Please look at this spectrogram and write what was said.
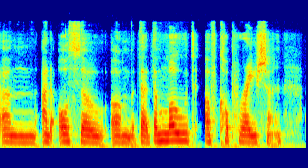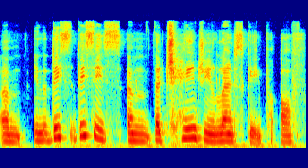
um, and also um, the, the mode of cooperation. Um, you know, this, this is um, the changing landscape of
